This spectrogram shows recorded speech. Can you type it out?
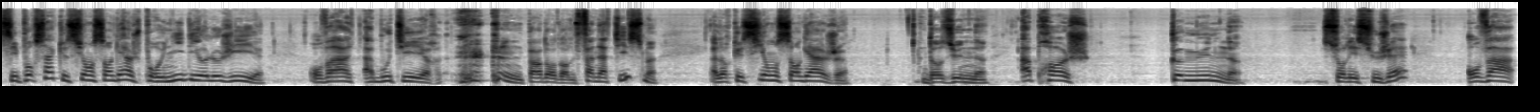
C'est pour ça que si on s'engage pour une idéologie, on va aboutir, pardon, dans le fanatisme, alors que si on s'engage dans une approche commune sur les sujets, on va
